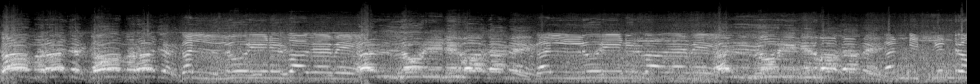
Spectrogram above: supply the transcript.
காமராஜர் காமராஜர் கல்லூரி நிர்வாகமே கல்லூரி நிர்வாகமே கல்லூரி நிர்வாகமே கல்லூரி நிர்வாகமே கண்டிக்கின்றோம் கண்டி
